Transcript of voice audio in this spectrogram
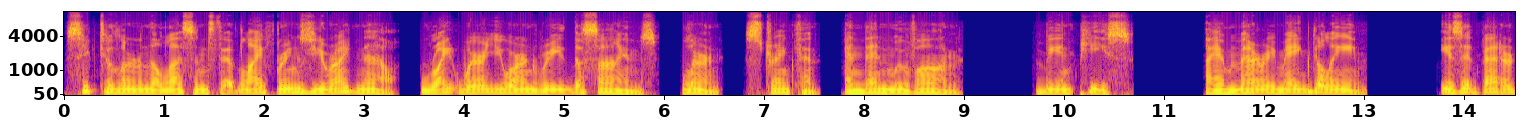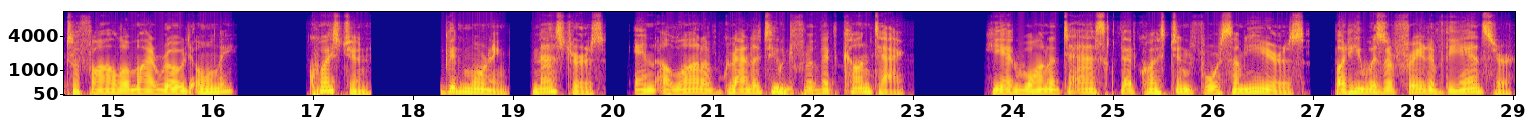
seek to learn the lessons that life brings you right now, right where you are and read the signs, learn, strengthen, and then move on. Be in peace. I am Mary Magdalene. Is it better to follow my road only? Question. Good morning, Masters, and a lot of gratitude for that contact. He had wanted to ask that question for some years, but he was afraid of the answer.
